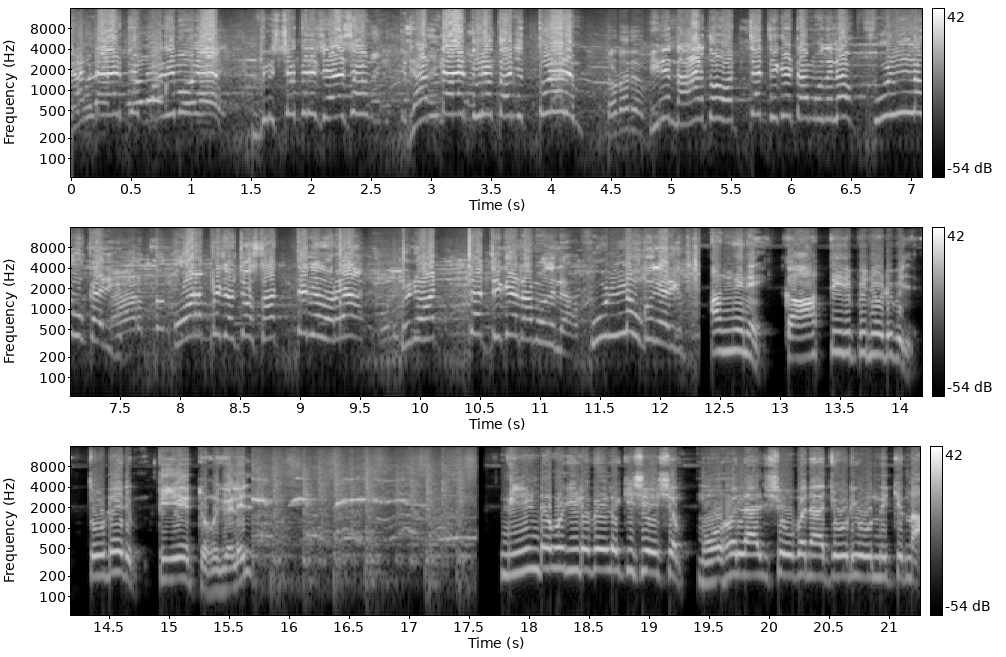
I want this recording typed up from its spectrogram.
രണ്ടായിരത്തി പതിമൂന്ന് ദൃശ്യത്തിന് ശേഷം രണ്ടായിരത്തി ഇരുപത്തി അഞ്ച് തുടരും. തുടരും. ഇനി നാളത്തെ ഒറ്റ ടിക്കറ്റ് മുതല ഫുള്ള് ബുക്കായിരിക്കും ഉറപ്പിച്ച് വെച്ചോ സത്യം പറയാ. ഇനി ഒറ്റ ടിക്കറ്റ് മുതല ഫുള്ള് അങ്ങനെ കാത്തിരിപ്പിനൊടുവിൽ തുടരും തിയേറ്ററുകളിൽ നീണ്ട ഒരിടവേളയ്ക്ക് ശേഷം മോഹൻലാൽ ശോഭന ജോഡി ഒന്നിക്കുന്ന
